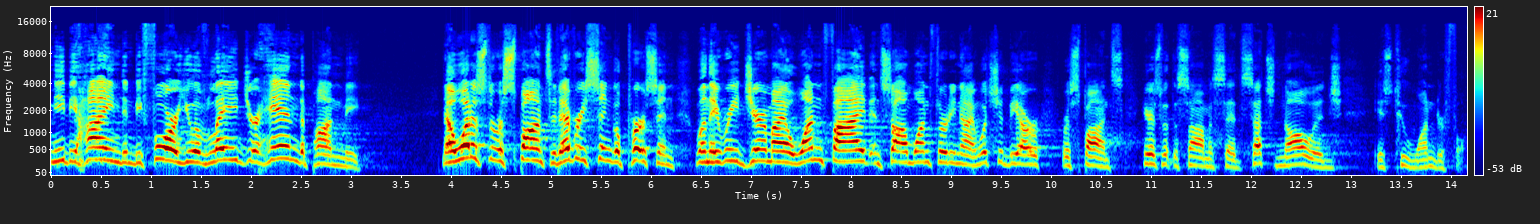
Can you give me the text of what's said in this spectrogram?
me behind and before. You have laid your hand upon me. Now, what is the response of every single person when they read Jeremiah 1 5 and Psalm 139? What should be our response? Here's what the psalmist said Such knowledge is too wonderful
